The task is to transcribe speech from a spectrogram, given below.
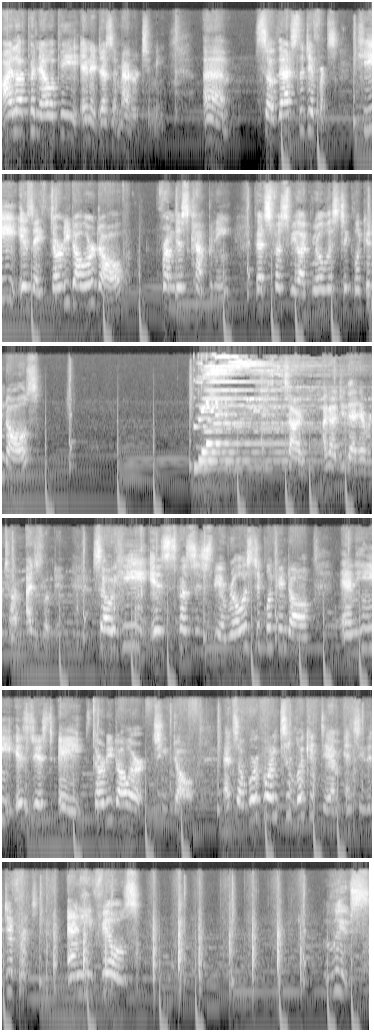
I love Penelope and it doesn't matter to me. Um, so that's the difference. He is a $30 doll from this company that's supposed to be like realistic looking dolls. Sorry, I gotta do that every time. I just looked in. So he is supposed to just be a realistic looking doll, and he is just a $30 cheap doll. And so we're going to look at them and see the difference. And he feels loose.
